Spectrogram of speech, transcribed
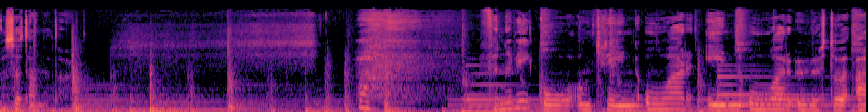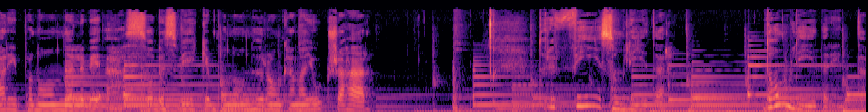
Och så ett andetag. Oh när vi går omkring år in, år ut och är arg på någon eller vi är så besviken på någon hur de kan ha gjort så här. Då är det vi som lider. De lider inte.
